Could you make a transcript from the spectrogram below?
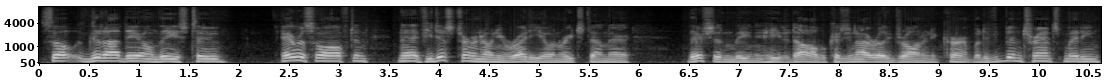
So, good idea on these two. Ever so often, now if you just turn it on your radio and reach down there, there shouldn't be any heat at all because you're not really drawing any current. But if you've been transmitting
